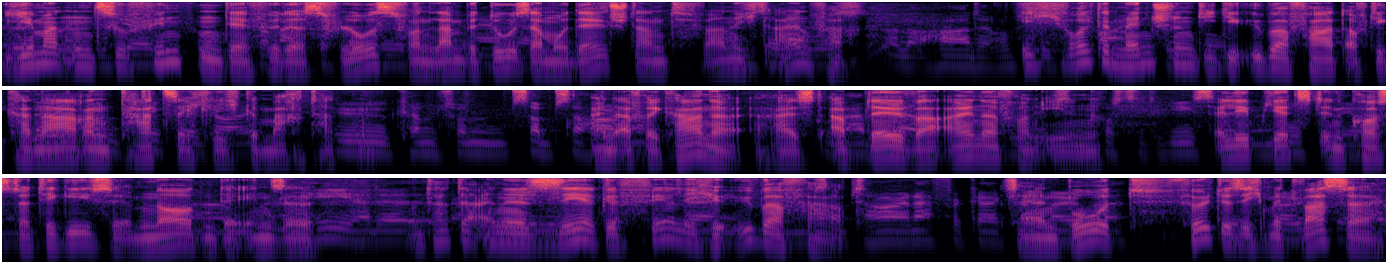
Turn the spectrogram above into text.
Jemanden zu finden, der für das Floß von Lampedusa Modell stand, war nicht einfach. Ich wollte Menschen, die die Überfahrt auf die Kanaren tatsächlich gemacht hatten. Ein Afrikaner, heißt Abdel, war einer von ihnen. Er lebt jetzt in Costa Teguise im Norden der Insel und hatte eine sehr gefährliche Überfahrt. Sein Boot füllte sich mit Wasser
